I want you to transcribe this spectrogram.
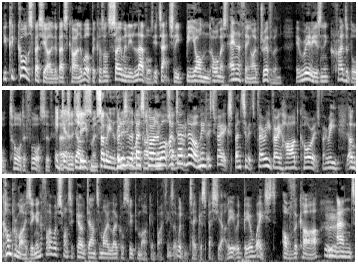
You could call the Speciale the best car in the world because on so many levels, it's actually beyond almost anything I've driven. It really is an incredible tour de force of It uh, just an does achievement. so many but is it the best car in the world? I don't well. know. I mean, it's very expensive. It's very, very hardcore. It's very uncompromising. And if I just want to go down to my local supermarket and buy things, I wouldn't take a Speciale. It would be a waste of the car Hmm. and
